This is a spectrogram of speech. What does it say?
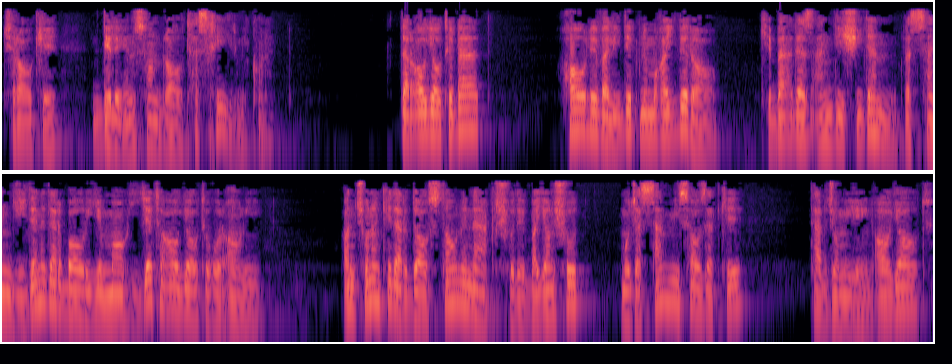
چرا که دل انسان را تسخیر می کند در آیات بعد حال ولید ابن مغیبه را که بعد از اندیشیدن و سنجیدن درباره ماهیت آیات قرآنی آنچنان که در داستان نقل شده بیان شد مجسم می سازد که ترجمه این آیات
